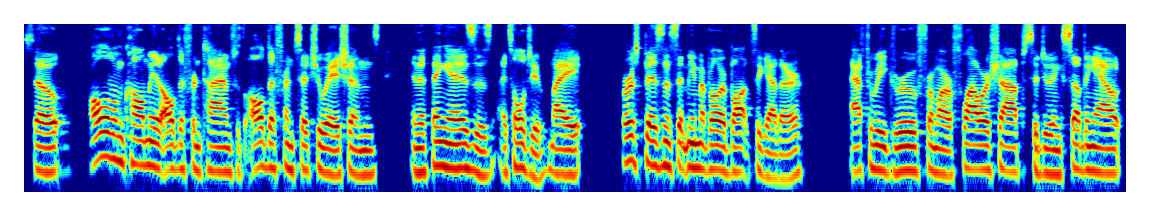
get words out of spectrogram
So all of them call me at all different times with all different situations. And the thing is, is I told you, my first business that me and my brother bought together after we grew from our flower shops to doing subbing out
